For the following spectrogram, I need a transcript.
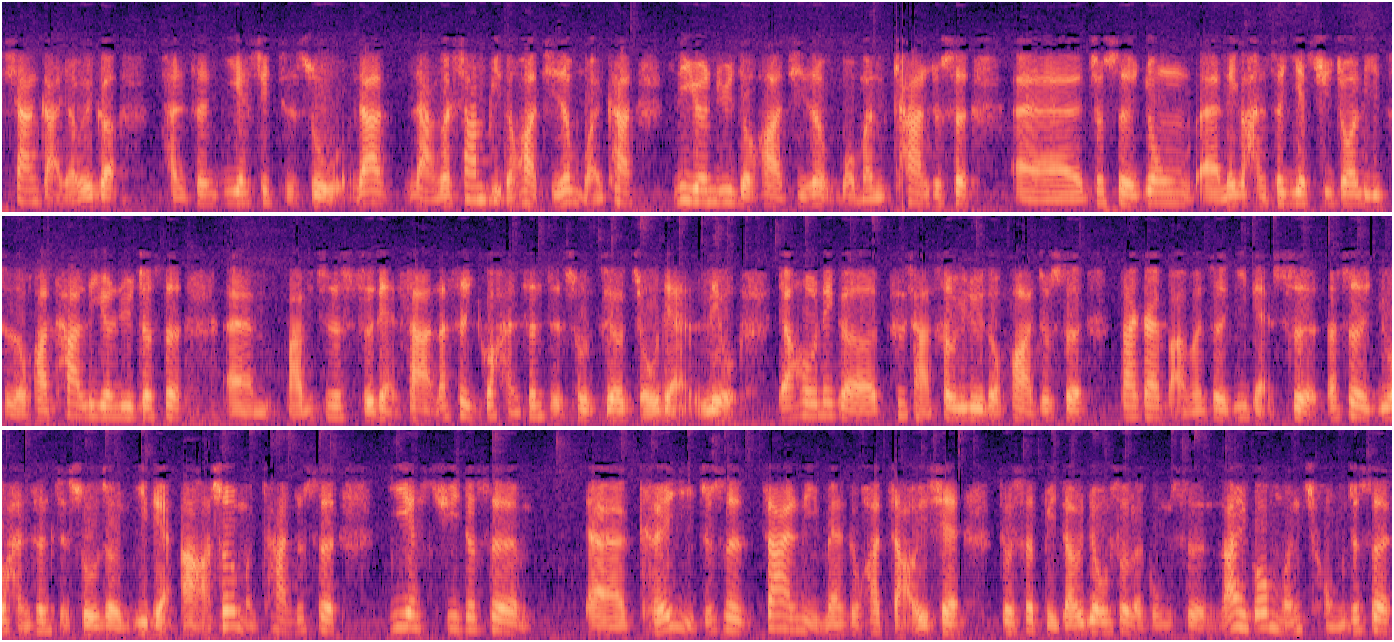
香港有一个。恒生 ESG 指数，那两个相比的话，其实我们看利润率的话，其实我们看就是呃，就是用呃那个恒生 ESG 做例子的话，它利润率就是呃百分之十点三，但是如果恒生指数只有九点六，然后那个资产收益率的话就是大概百分之一点四，但是如果恒生指数就一点二，所以我们看就是 ESG 就是。呃，可以就是在里面的话找一些就是比较优秀的公司。那如果我们从就是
